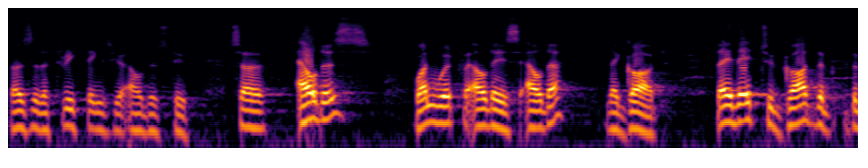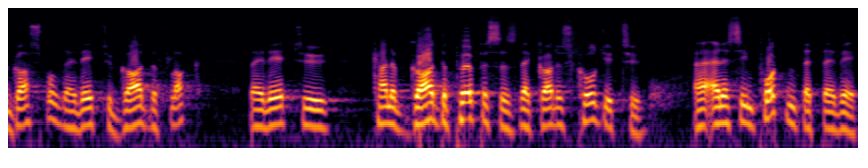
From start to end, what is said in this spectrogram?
Those are the three things your elders do. So, elders, one word for elder is elder, they guard. They're there to guard the, the gospel, they're there to guard the flock, they're there to kind of guard the purposes that God has called you to. Uh, and it's important that they're there.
